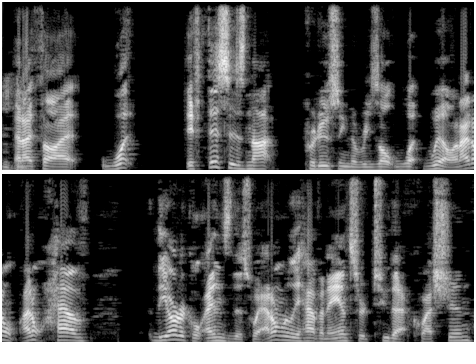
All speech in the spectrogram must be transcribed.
Mhm. And I thought, what, if this is not producing the result, what will? And I don't, I don't have, the article ends this way. I don't really have an answer to that question.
